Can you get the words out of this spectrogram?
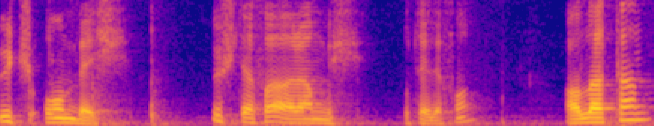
3.15. Üç defa aranmış bu telefon. Allah'tan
